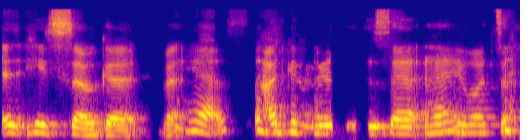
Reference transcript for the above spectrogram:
he's so good. But Yes. I'd go visit to say, hey, what's up?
